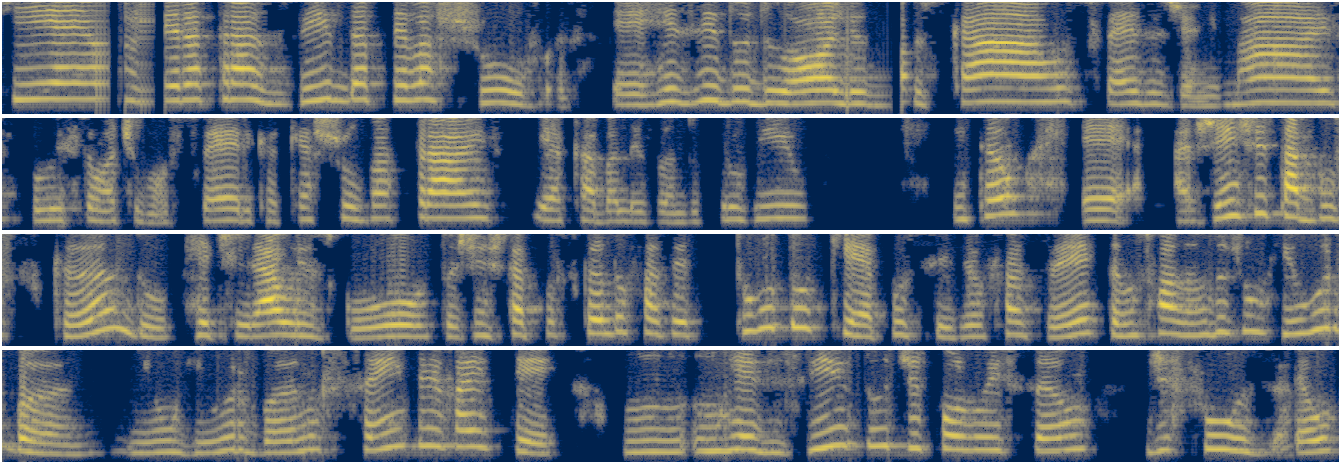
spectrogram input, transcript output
que é a sujeira trazida pelas chuvas, é resíduo do óleo dos carros, fezes de animais, poluição atmosférica que a chuva traz e acaba levando para o rio. Então, é, a gente está buscando retirar o esgoto, a gente está buscando fazer tudo o que é possível fazer. Estamos falando de um rio urbano, e um rio urbano sempre vai ter um, um resíduo de poluição difusa. Então,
